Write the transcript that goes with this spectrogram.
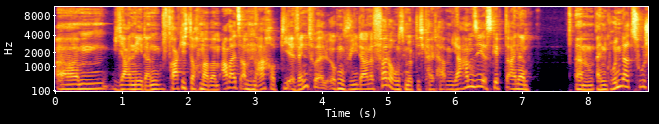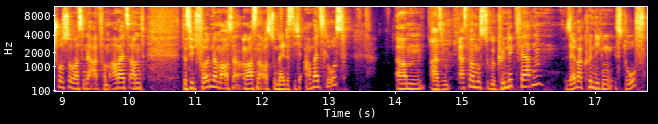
Ähm, ja, nee, dann frage ich doch mal beim Arbeitsamt nach, ob die eventuell irgendwie da eine Förderungsmöglichkeit haben. Ja, haben sie. Es gibt eine ähm, einen Gründerzuschuss, sowas in der Art vom Arbeitsamt. Das sieht folgendermaßen aus, du meldest dich arbeitslos ähm, also erstmal musst du gekündigt werden. Selber kündigen ist doof.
